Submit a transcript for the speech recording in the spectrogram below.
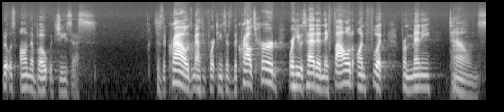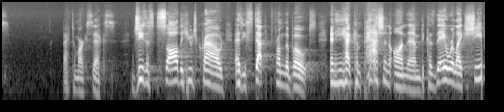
but it was on the boat with Jesus says the crowds, Matthew 14 says, the crowds heard where he was headed and they followed on foot from many towns. Back to Mark 6. Jesus saw the huge crowd as he stepped from the boat, and he had compassion on them because they were like sheep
